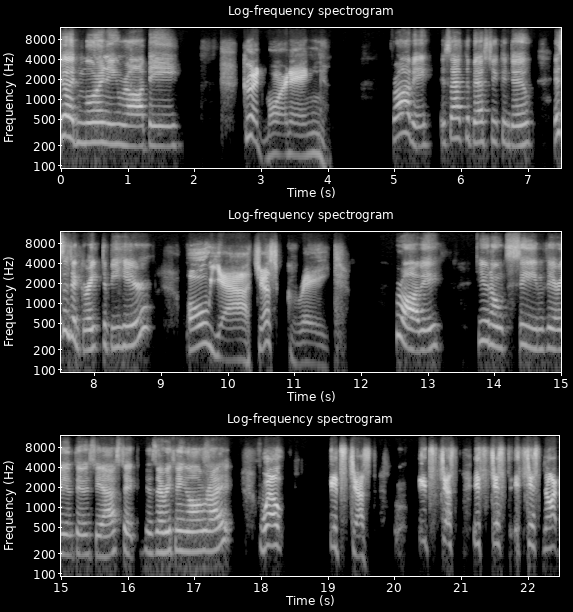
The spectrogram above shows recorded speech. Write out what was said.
Good morning, Robbie. Good morning. Robbie, is that the best you can do? Isn't it great to be here? Oh yeah, just great. Robbie, you don't seem very enthusiastic. Is everything all right? Well, it's just, it's just, it's just, it's just not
